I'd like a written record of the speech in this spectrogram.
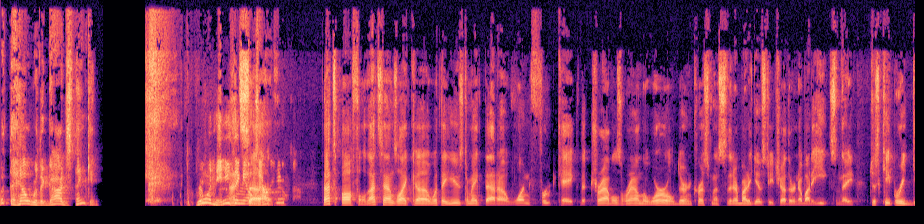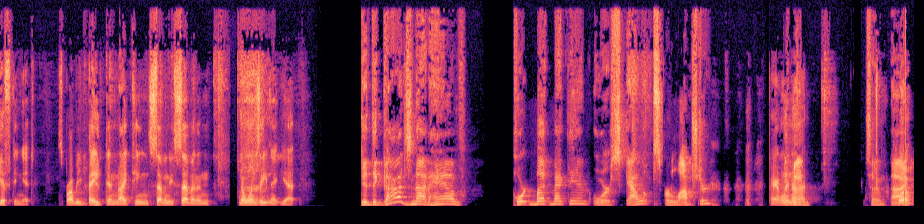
What the hell were the gods thinking? There wasn't anything That's, else uh, out here. That's awful. That sounds like uh, what they use to make that uh, one fruit cake that travels around the world during Christmas that everybody gives to each other and nobody eats, and they just keep regifting it. It's probably baked in 1977 and no one's eaten it yet. Did the gods not have pork butt back then, or scallops, or lobster? Apparently I not. mean, So, all well,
